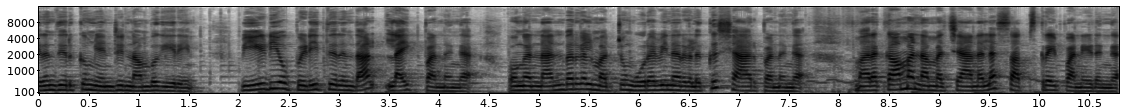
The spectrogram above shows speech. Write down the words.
இருந்திருக்கும் என்று நம்புகிறேன். வீடியோ பிடித்திருந்தால் லைக் பண்ணுங்கள் உங்கள் நண்பர்கள் மற்றும் உறவினர்களுக்கு ஷேர் பண்ணுங்கள் மறக்காமல் நம்ம சேனலை சப்ஸ்கிரைப் பண்ணிடுங்க.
